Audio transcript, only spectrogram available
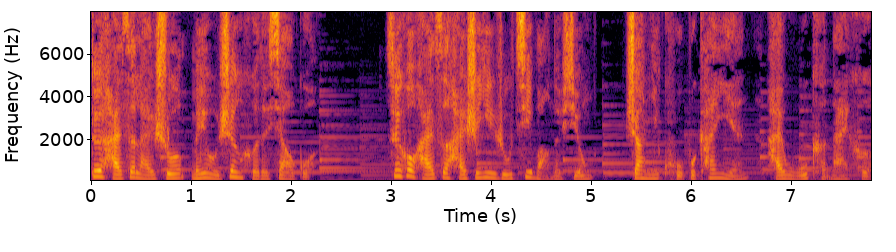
对孩子来说没有任何的效果，最后孩子还是一如既往的凶，让你苦不堪言，还无可奈何。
